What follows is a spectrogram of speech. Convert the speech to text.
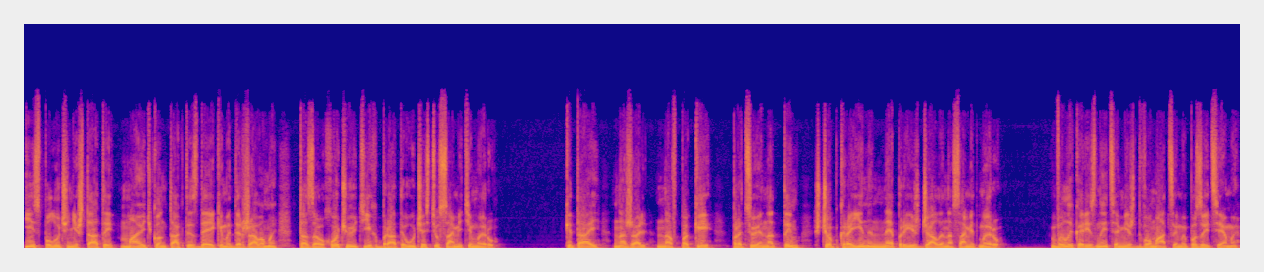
і Сполучені Штати мають контакти з деякими державами та заохочують їх брати участь у саміті миру. Китай, на жаль, навпаки, працює над тим, щоб країни не приїжджали на саміт миру. Велика різниця між двома цими позиціями.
